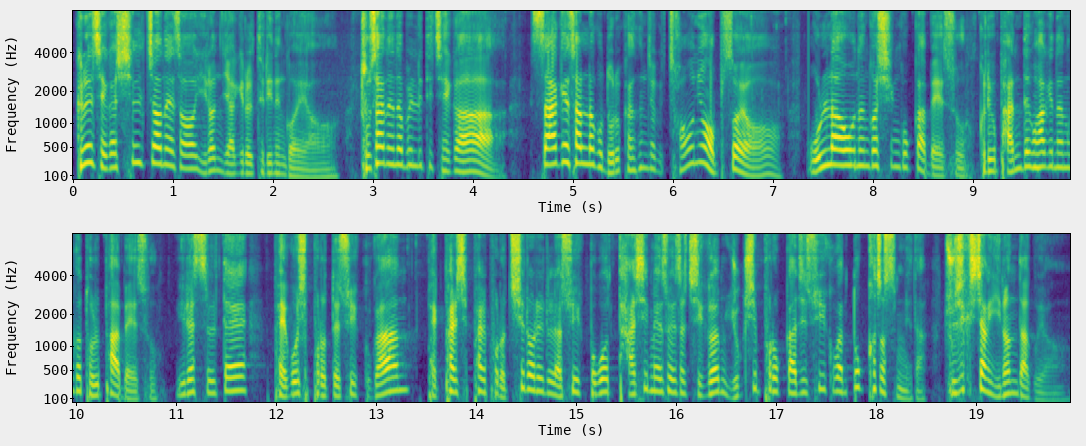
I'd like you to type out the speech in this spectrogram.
그래서 제가 실전에서 이런 이야기를 드리는 거예요. 두산 에너빌리티 제가 싸게 살려고 노력한 흔적이 전혀 없어요. 올라오는 거 신고가 매수, 그리고 반등 확인하는 거 돌파 매수. 이랬을 때 150%대 수익 구간, 188% 7월 1일 날 수익 보고 다시 매수해서 지금 60%까지 수익 구간 또 커졌습니다. 주식 시장이 이런다고요.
